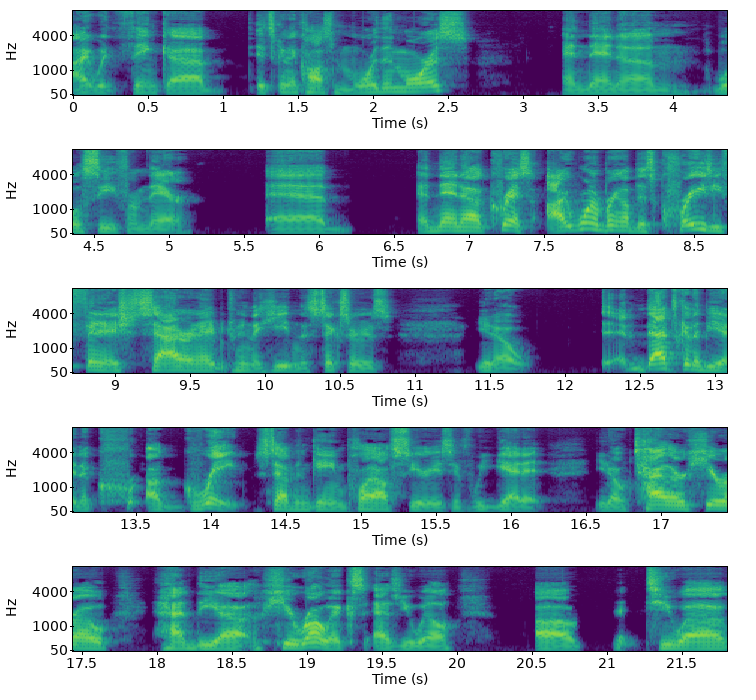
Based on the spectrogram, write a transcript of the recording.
I would think uh it's going to cost more than Morris, and then um we'll see from there. Uh, and then uh Chris, I want to bring up this crazy finish Saturday night between the Heat and the Sixers. You know, that's going to be an, a, great seven game playoff series if we get it. You know, Tyler Herro had the uh, heroics, as you will, uh, to uh,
